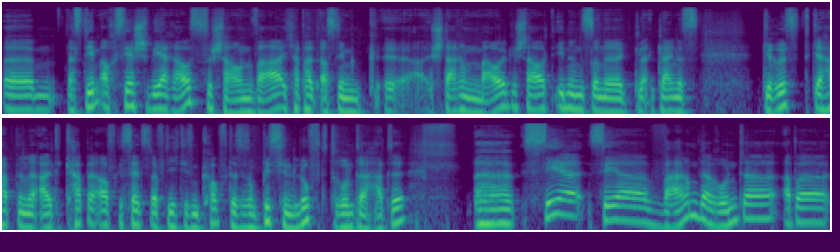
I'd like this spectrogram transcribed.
Ähm, aus dem auch sehr schwer rauszuschauen war. Ich habe halt aus dem äh, starren Maul geschaut, innen so ein kleines Gerüst gehabt, eine alte Kappe aufgesetzt, auf die ich diesen Kopf, dass er so ein bisschen Luft drunter hatte. Äh, sehr, sehr warm darunter, aber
